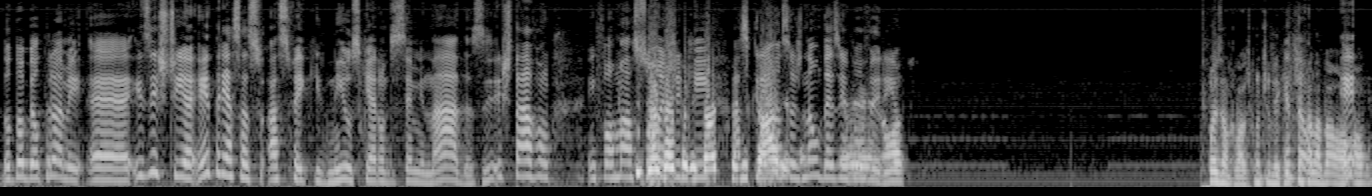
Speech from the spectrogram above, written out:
Doutor Beltrame, é, existia, entre essas as fake news que eram disseminadas, estavam informações de que as crianças não desenvolveriam. É, pois não, Cláudio, continue, que então, tinha falado algo.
